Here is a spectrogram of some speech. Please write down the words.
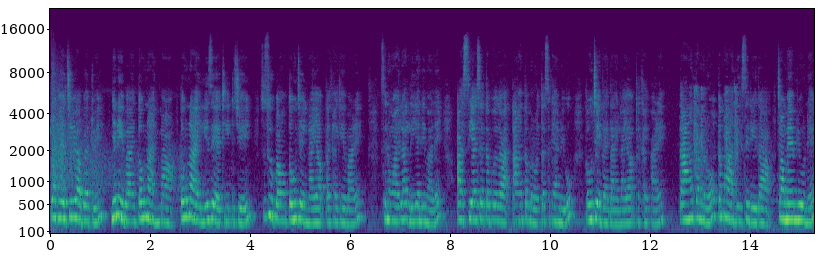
တော်ဖယ်ကျေးရွာဘက်တွင်ညနေပိုင်း3:00နာရီမှ3:40အထိတစ်ချိန်စုစုပေါင်း3ချိန်လာရောက်တိုက်ခိုက်ခဲ့ပါတယ်။ဇန်နဝါရီလ၄ရက်နေ့မှာလည်းအာဆီယံဆက်တပ်ဖွဲ့ကတာအန်တမတော်တပ်စခန်းတွေကို၃ချိန်တိုင်တိုင်လာရောက်တိုက်ခိုက်ပါတယ်။တာအန်တမတော်တမဟာနေစစ်ဒေသကြောင်မဲမျိုးနဲ့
